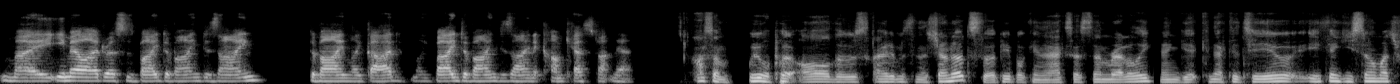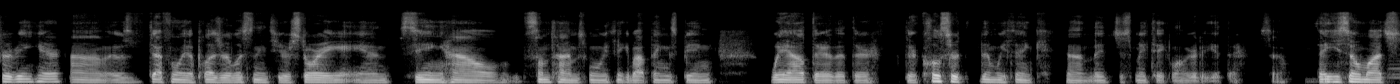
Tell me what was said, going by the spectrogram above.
My email address is by divine design, divine like God, like by divine design at comcast.net. Awesome. We will put all those items in the show notes so that people can access them readily and get connected to you. E, thank you so much for being here. Um, it was definitely a pleasure listening to your story and seeing how sometimes when we think about things being way out there, that they're they're closer than we think. Um, they just may take longer to get there. So thank you so much.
